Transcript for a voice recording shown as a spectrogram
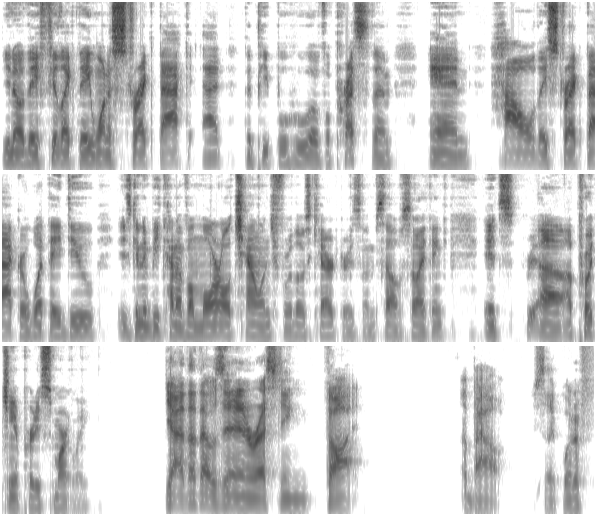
you know they feel like they want to strike back at the people who have oppressed them and how they strike back or what they do is going to be kind of a moral challenge for those characters themselves. So I think it's uh, approaching it pretty smartly. Yeah, I thought that was an interesting thought about. It's like, what if,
